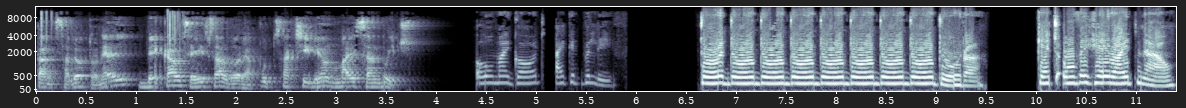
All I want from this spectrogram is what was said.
Tan salotonel, because Isadora puts a chili on my sandwich. Oh my god, I could believe. Dora Dora Dora Dora Dora Dora Dora Dora Dora. Get over here right now.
